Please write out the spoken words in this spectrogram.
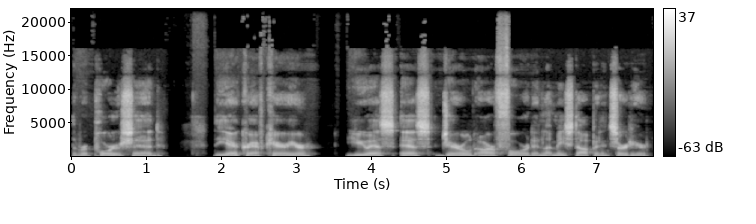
The reporter said the aircraft carrier USS Gerald R. Ford, and let me stop and insert here.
